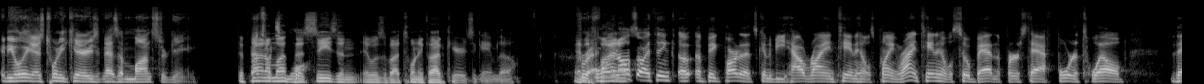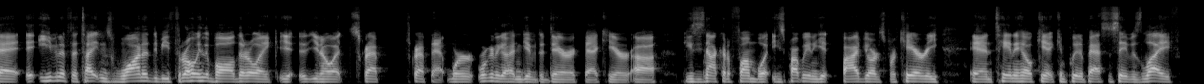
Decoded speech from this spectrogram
and he only has 20 carries and has a monster game. the that's final month of the season, it was about 25 carries a game, though. And the Correct. Well, and also I think a, a big part of that's going to be how Ryan Tannehill is playing. Ryan Tannehill was so bad in the first half, four to twelve, that even if the Titans wanted to be throwing the ball, they're like, you know what, scrap, scrap that. We're we're going to go ahead and give it to Derrick back here uh, because he's not going to fumble it. He's probably going to get five yards per carry, and Tannehill can't complete a pass to save his life.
